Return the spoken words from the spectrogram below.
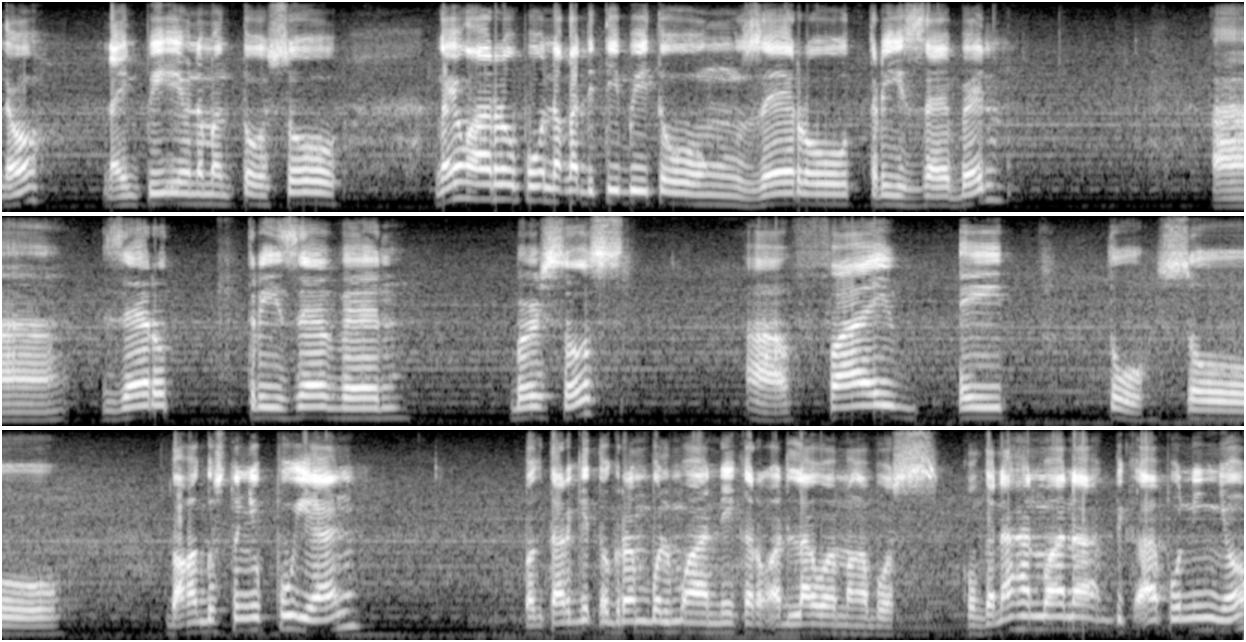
no 9 p.m. naman to. So ngayong araw po naka-DTB itong 037 ah 037 versus uh, 582. So, baka gusto nyo po yan. Pag target o grumble mo ani karong adlaw mga boss. Kung ganahan mo ana pick up ninyo,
